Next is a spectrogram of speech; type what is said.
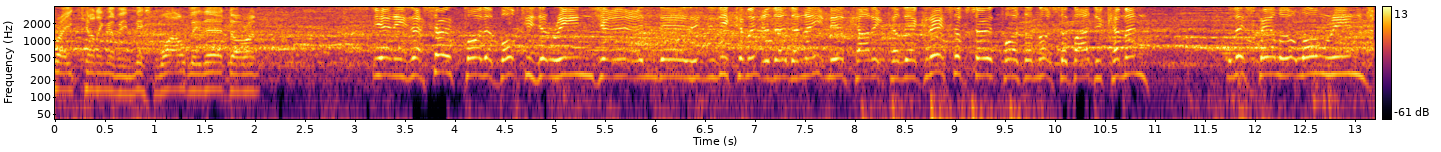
Craig Cunningham. He missed wildly there, Doran. Yeah, and he's a southpaw that boxes at range, uh, and uh, they come into the, the, nightmare character. The aggressive southpaws are not so bad who come in. But this fellow at long range,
